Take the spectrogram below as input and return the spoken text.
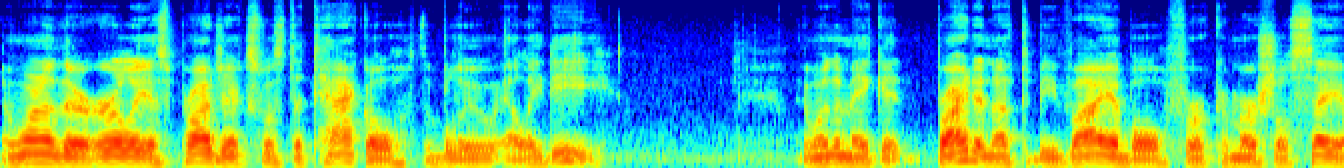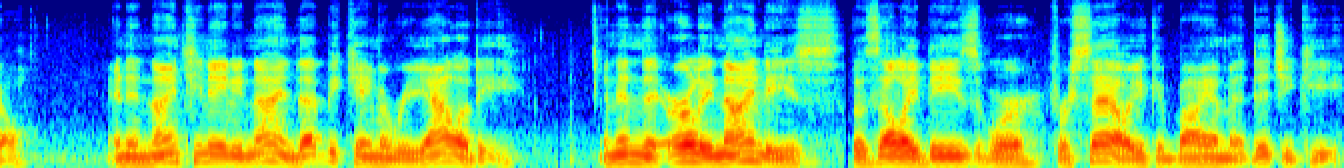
and one of their earliest projects was to tackle the blue LED. They wanted to make it bright enough to be viable for commercial sale. And in 1989, that became a reality. And in the early 90s, those LEDs were for sale. You could buy them at DigiKey.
